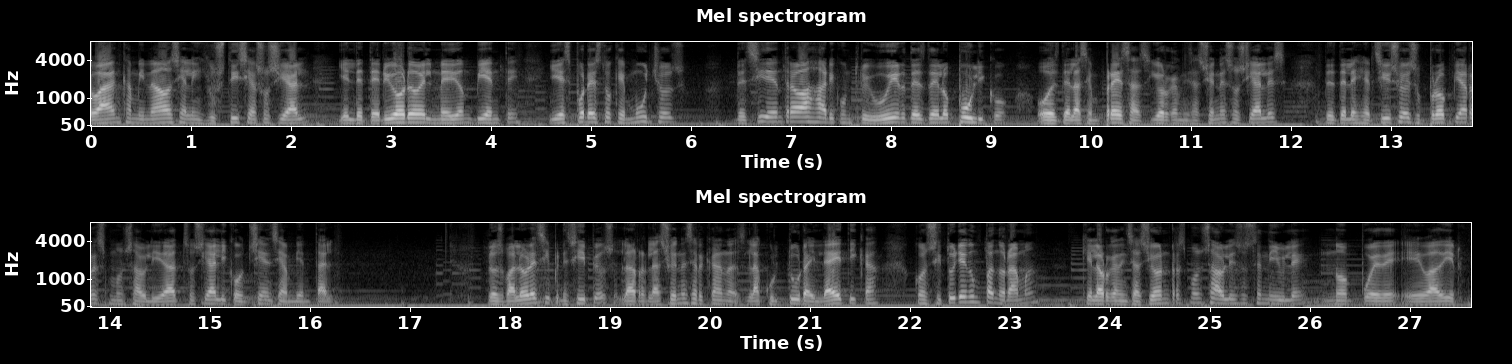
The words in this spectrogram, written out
va encaminado hacia la injusticia social y el deterioro del medio ambiente y es por esto que muchos deciden trabajar y contribuir desde lo público o desde las empresas y organizaciones sociales desde el ejercicio de su propia responsabilidad social y conciencia ambiental. Los valores y principios, las relaciones cercanas, la cultura y la ética constituyen un panorama que la organización responsable y sostenible no puede evadir.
